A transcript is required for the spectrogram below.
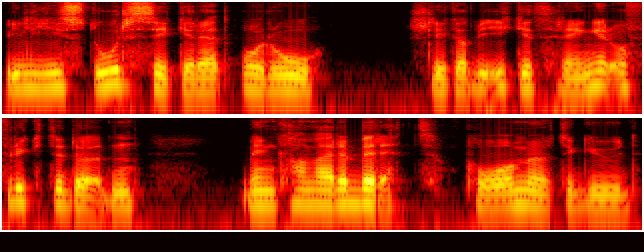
vil gi stor sikkerhet og ro, slik at vi ikke trenger å frykte døden, men kan være beredt på å møte Gud,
